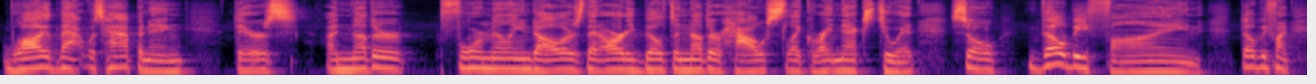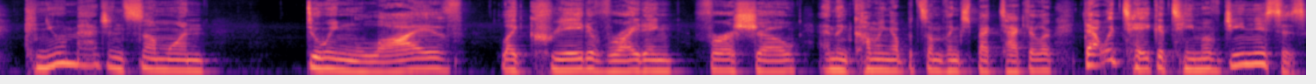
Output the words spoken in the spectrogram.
while that was happening, there's another $4 million that already built another house like right next to it. So they'll be fine. They'll be fine. Can you imagine someone doing live, like creative writing for a show and then coming up with something spectacular? That would take a team of geniuses.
